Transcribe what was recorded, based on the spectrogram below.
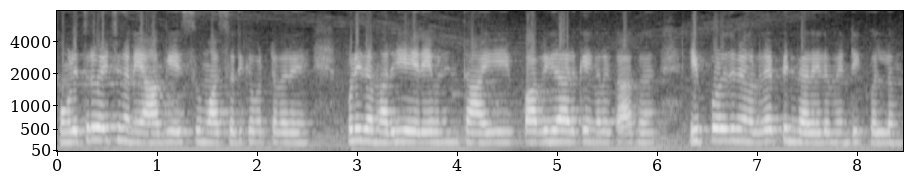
உங்களை திருவயிற்றுங்கனை ஆகிய இயேசுவும் ஆஸ்வதிக்கப்பட்டவரே. புனித மரியே இறைவனின் தாயே பாவிகளாருக்கு எங்களுக்காக இப்பொழுதும் எங்கள் இறப்பின் வேலையிலும் வேண்டிக் கொள்ளும்.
